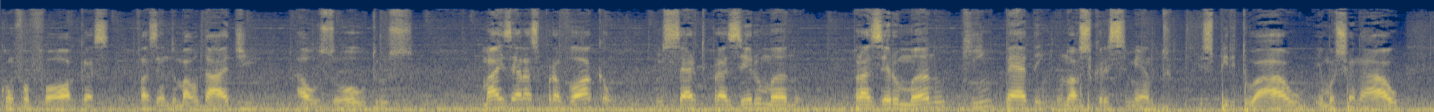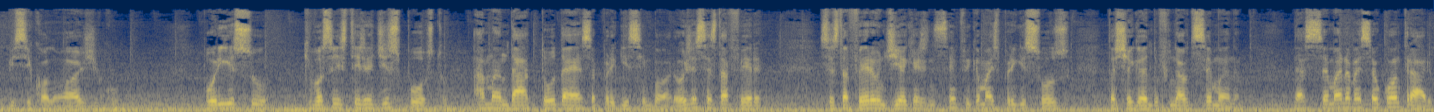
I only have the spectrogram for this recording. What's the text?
com fofocas, fazendo maldade aos outros, mas elas provocam um certo prazer humano, prazer humano que impedem o nosso crescimento espiritual, emocional, psicológico. Por isso, que você esteja disposto a mandar toda essa preguiça embora. Hoje é sexta-feira. Sexta-feira é um dia que a gente sempre fica mais preguiçoso. Tá chegando o final de semana. Nessa semana vai ser o contrário.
